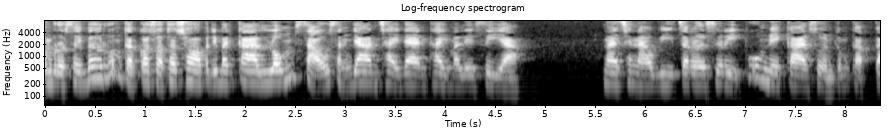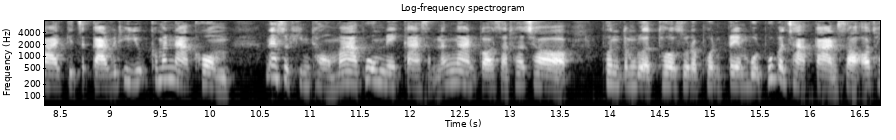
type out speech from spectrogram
ตำรวจไซเบอร์ร่วมกับกสทช ปฏิบัติการล้มเสาสัญญาณชายแดนไทยมาเลเซีย นายชนาวีเจริญสิริผู้อำนวยการส่วนกำกับการกิจการวิทยุคมนาคม นายสุทินทองมาผู้อำนวยการสำนักงงานกสทชพลตำรวจโทสุรพลเปรมบุตรผู้บัญชาการสอท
